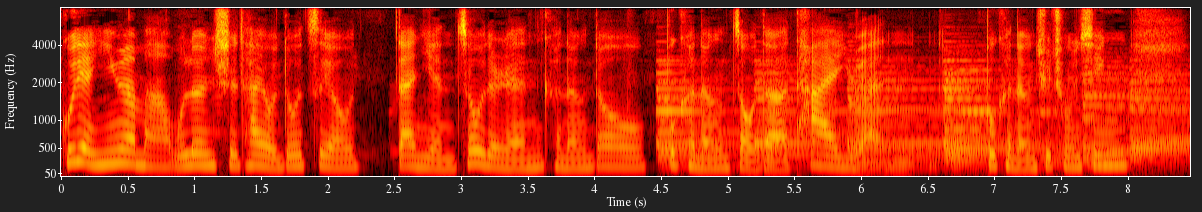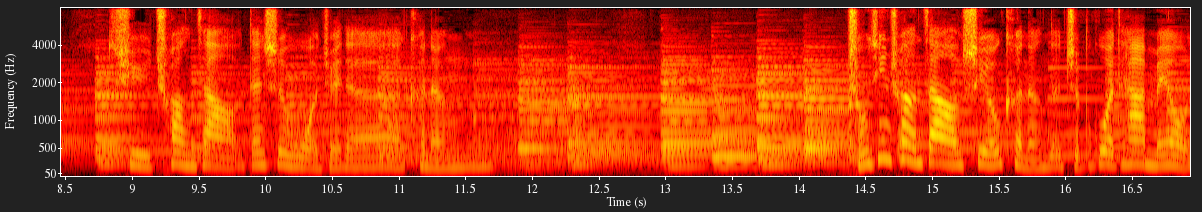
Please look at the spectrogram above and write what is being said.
古典音乐嘛，无论是它有多自由，但演奏的人可能都不可能走得太远，不可能去重新去创造。但是我觉得可能重新创造是有可能的，只不过他没有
